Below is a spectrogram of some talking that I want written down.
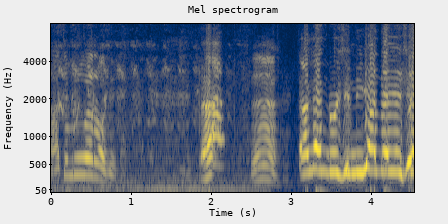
આ તો રૂવારો છે? હે? હે? અને ડોસી ની યાદ આવી છે.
